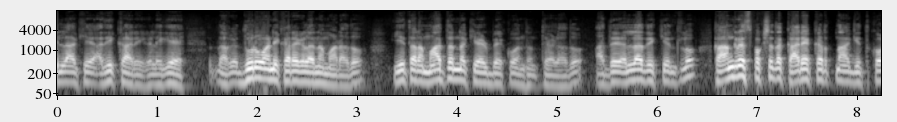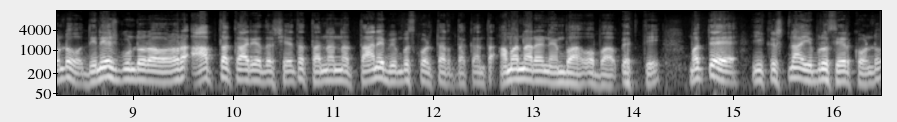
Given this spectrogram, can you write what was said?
ಇಲಾಖೆಯ ಅಧಿಕಾರಿಗಳಿಗೆ ದೂರವಾಣಿ ಕರೆಗಳನ್ನು ಮಾಡೋದು, ಈ ಥರ ಮಾತನ್ನು ಕೇಳಬೇಕು ಅಂತ ಹೇಳೋದು. ಅದೇ ಎಲ್ಲದಕ್ಕಿಂತಲೂ ಕಾಂಗ್ರೆಸ್ ಪಕ್ಷದ ಕಾರ್ಯಕರ್ತನಾಗಿದ್ದುಕೊಂಡು ದಿನೇಶ್ ಗುಂಡೂರಾವ್ ಅವರ ಆಪ್ತ ಕಾರ್ಯದರ್ಶಿ ಅಂತ ತನ್ನನ್ನು ತಾನೇ ಬಿಂಬಿಸ್ಕೊಳ್ತಾ ಇರ್ತಕ್ಕಂಥ ಅಮರನಾರಾಯಣ್ ಎಂಬ ಒಬ್ಬ ವ್ಯಕ್ತಿ, ಮತ್ತು ಈ ಕೃಷ್ಣ ಇಬ್ಬರು ಸೇರಿಕೊಂಡು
